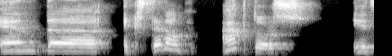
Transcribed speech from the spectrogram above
and uh, external actors, it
